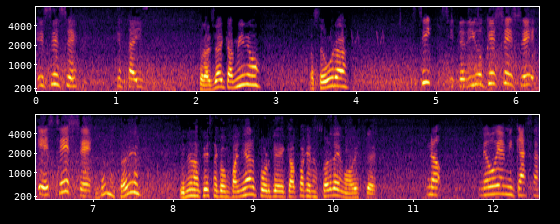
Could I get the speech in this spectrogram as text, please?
es ese que está ahí. ¿Por allá hay camino? ¿Estás segura? Sí, si te digo que es ese, es ese. Bueno, está bien. Y no nos quieres acompañar porque capaz que nos perdemos, ¿viste? No, me voy a mi casa.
